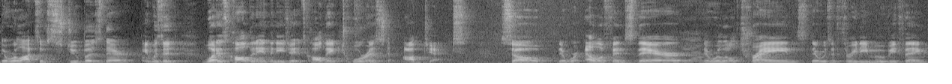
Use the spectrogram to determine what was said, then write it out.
There were lots of stupas there. It was a what is called in Indonesia, it's called a tourist object. So there were elephants there, Oh, yeah. there were little trains, there was a 3D movie thing.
